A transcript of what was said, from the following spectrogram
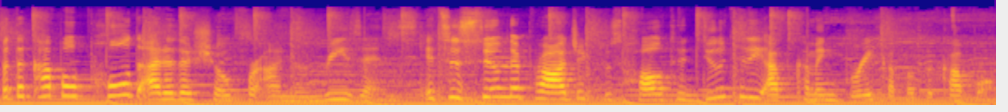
but the couple pulled out of the show for unknown reasons. It's assumed the project was halted due to the upcoming breakup of the couple.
